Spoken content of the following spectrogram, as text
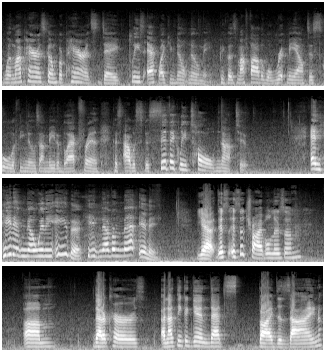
when my parents come for parents day please act like you don't know me because my father will rip me out this school if he knows i made a black friend because i was specifically told not to and he didn't know any either. He'd never met any. Yeah, this it's a tribalism um, that occurs, and I think again that's by design.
